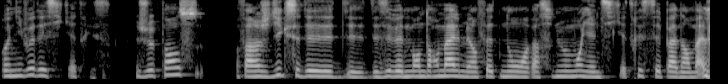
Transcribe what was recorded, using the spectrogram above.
au niveau des cicatrices. Je pense, enfin, je dis que c'est des, événements normaux, mais en fait, non, à partir du moment où il y a une cicatrice, c'est pas normal.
